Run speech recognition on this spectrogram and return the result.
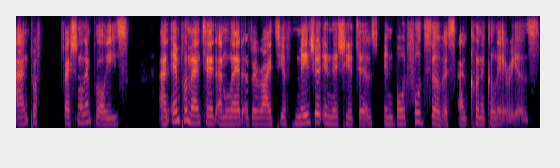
and professional employees, and implemented and led a variety of major initiatives in both food service and clinical areas.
